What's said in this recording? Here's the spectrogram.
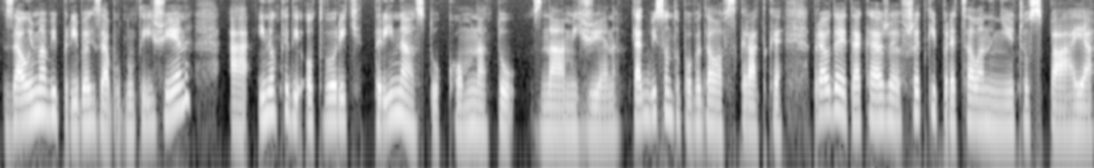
zaujímavý príbeh zabudnutých žien a inokedy otvoriť 13. komnatu známych žien. Tak by som to povedala v skratke. Pravda je taká, že všetky predsa len niečo spája.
